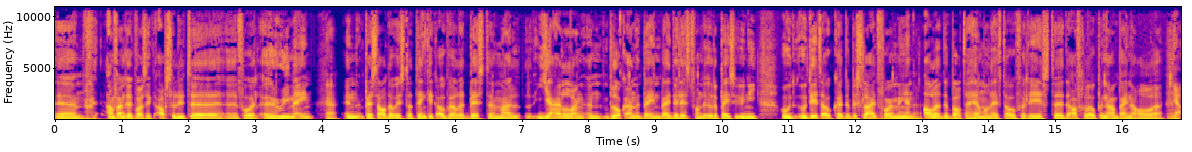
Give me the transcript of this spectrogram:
uh, aanvankelijk was ik absoluut voor Remain. Ja. En per saldo is dat denk ik ook wel het beste. Maar jarenlang een blok aan het been bij de rest van de Europese Unie. Hoe, hoe dit ook de besluitvorming en alle debatten helemaal heeft overheerst. de afgelopen, nou bijna al ja.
